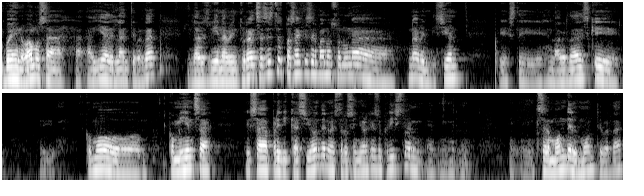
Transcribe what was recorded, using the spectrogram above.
Bueno, vamos a, ahí adelante, ¿verdad? Las bienaventuranzas. Estos pasajes, hermanos, son una, una bendición. Este, la verdad es que eh, cómo comienza esa predicación de nuestro Señor Jesucristo en, el, sermón del monte, ¿verdad?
